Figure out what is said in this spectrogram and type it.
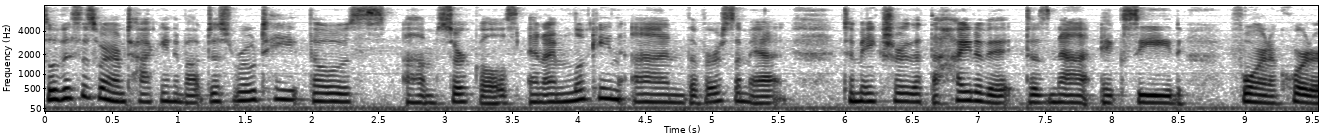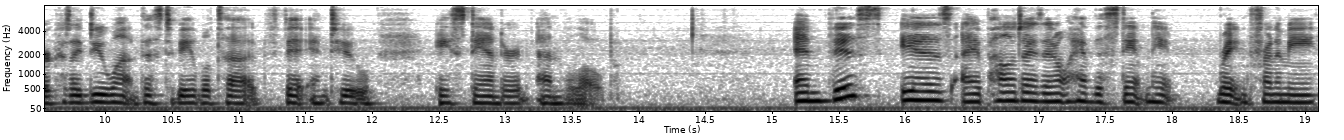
So this is where I'm talking about. Just rotate those um, circles and I'm looking on the Versamat to make sure that the height of it does not exceed four and a quarter because I do want this to be able to fit into a standard envelope. And this is, I apologize, I don't have the stamp name right in front of me.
